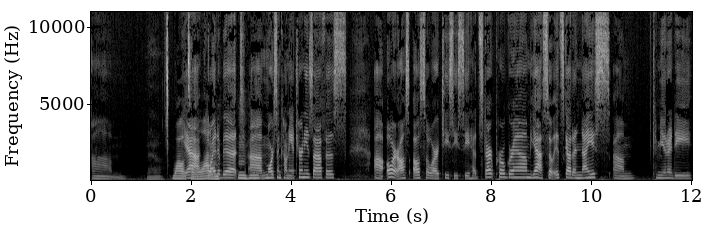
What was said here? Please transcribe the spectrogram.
Um, yeah. Wow, it's yeah, a lot quite of a bit. Mhm. Um, Morrison County Attorney's Office, uh, or also, also our TCC Head Start program. Yeah, so it's got a nice um, community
